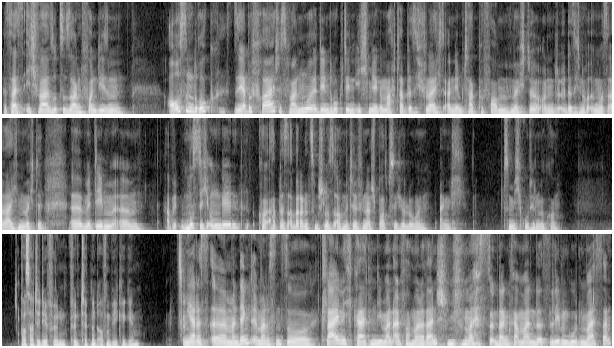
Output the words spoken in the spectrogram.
Das heißt, ich war sozusagen von diesem Außendruck sehr befreit. Es war nur den Druck, den ich mir gemacht habe, dass ich vielleicht an dem Tag performen möchte und dass ich noch irgendwas erreichen möchte. Äh, mit dem ähm, hab, musste ich umgehen, habe das aber dann zum Schluss auch mit Hilfe einer Sportpsychologin eigentlich ziemlich gut hinbekommen. Was hat die dir für, für einen Tipp mit auf den Weg gegeben? Ja, das, äh, man denkt immer, das sind so Kleinigkeiten, die man einfach mal reinschmeißt und dann kann man das Leben gut meistern.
